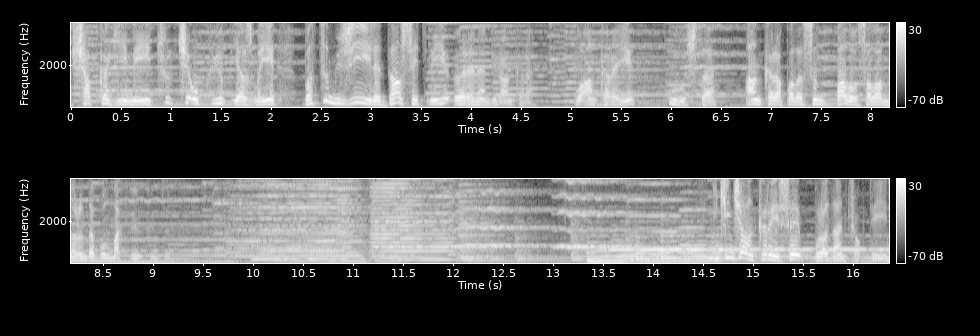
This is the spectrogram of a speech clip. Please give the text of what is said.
şapka giymeyi, Türkçe okuyup yazmayı, batı müziğiyle dans etmeyi öğrenen bir Ankara. Bu Ankara'yı Ulus'ta, Ankara Palas'ın balo salonlarında bulmak mümkündü. İkinci Ankara ise buradan çok değil.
